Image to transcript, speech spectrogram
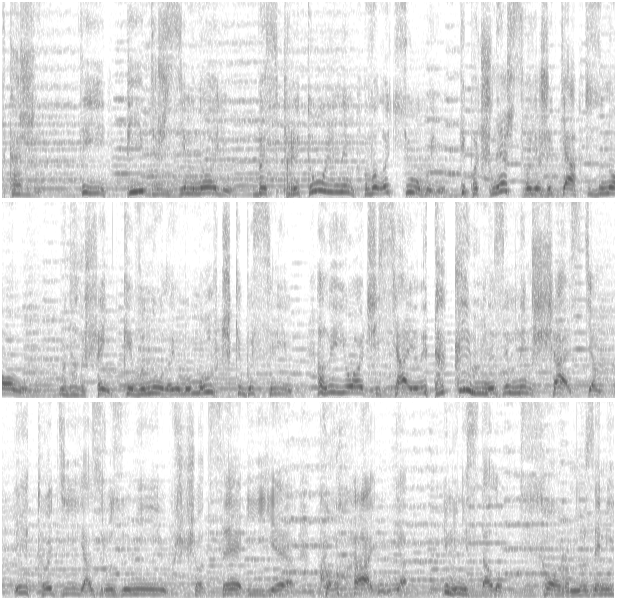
Скажи, ти підеш зі мною безпритульним волоцюгою? Ти почнеш своє життя знову? Вона лишень кивнула йому мовчки без слів, але й очі сяяли таким неземним щастям. І тоді я зрозумів, що це і є кохання. І мені стало соромно за мій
